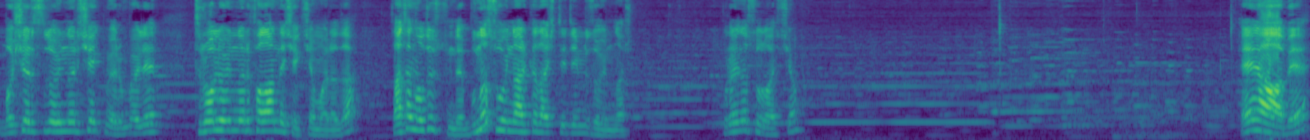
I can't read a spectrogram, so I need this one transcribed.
başarısız oyunları çekmiyorum. Böyle troll oyunları falan da çekeceğim arada. Zaten adı üstünde. Bu nasıl oyun arkadaş dediğimiz oyunlar. Buraya nasıl ulaşacağım? E abi.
